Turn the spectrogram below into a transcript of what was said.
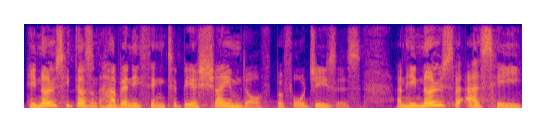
He knows he doesn't have anything to be ashamed of before Jesus. And he knows that as he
